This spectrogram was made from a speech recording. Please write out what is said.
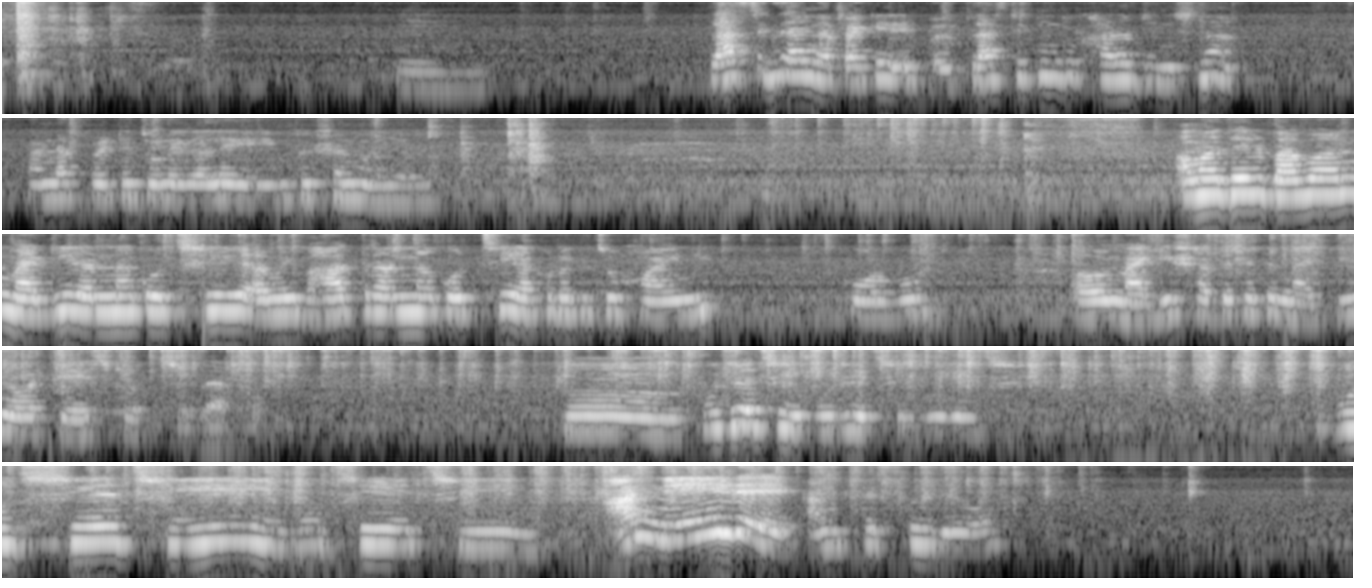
প্লাস্টিক দেয় না প্যাকেট প্লাস্টিক কিন্তু খারাপ জিনিস না। ঠান্ডা পেটে চলে গেলে ইনফেকশন হয়ে যাবে। আমাদের বাবান ম্যাগি রান্না করছি, আমি ভাত রান্না করছি, এখনও কিছু হয়নি, করব। আবার ম্যাগির সাথে সাথে ম্যাগি আবার টেস্ট হচ্ছে, দেখো। হুম, বুঝেছি বুঝেছি বুঝেছি। বুঝেছি বুঝেছি। আর নেই রে, আমি টেস্ট করে দেবো।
